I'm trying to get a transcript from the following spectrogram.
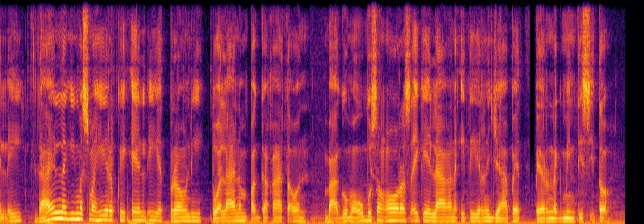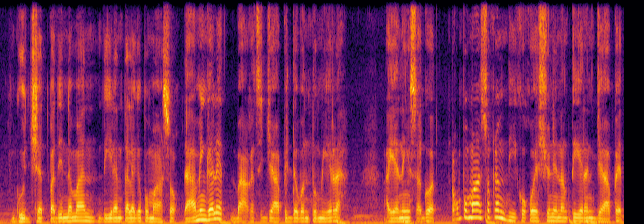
LA dahil naging mas mahirap kay LA at Brownlee wala ng pagkakataon. Bago maubos ang oras ay kailangan ng itira ni Japet pero nagmintis ito. Good shot pa din naman, di lang talaga pumasok. Daming galit, bakit si Japet daw ang tumira? Ayan na yung sagot. Kung pumasok yun, di ko questionin ang tira ni Japet.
